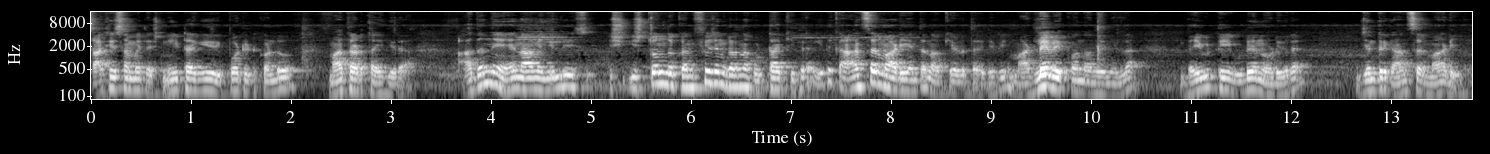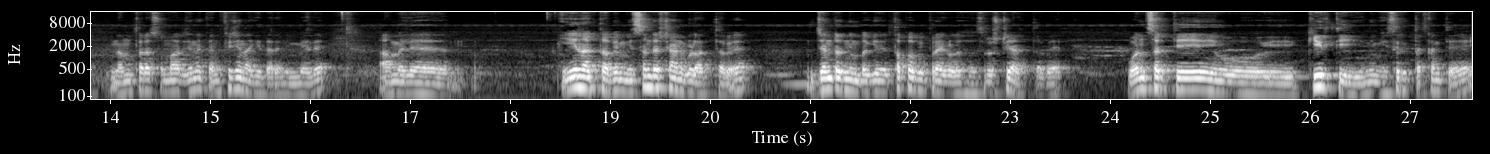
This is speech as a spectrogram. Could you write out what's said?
ಸಾಕ್ಷಿ ಸಮೇತ ಎಷ್ಟು ನೀಟಾಗಿ ರಿಪೋರ್ಟ್ ಇಟ್ಕೊಂಡು ಮಾತಾಡ್ತಾ ಇದ್ದೀರಾ. ಅದನ್ನೇ ನಾವೇನಿಲ್ಲಿ ಇಷ್ಟೊಂದು ಕನ್ಫ್ಯೂಷನ್ಗಳನ್ನು ಹುಟ್ಟಾಕಿದ್ರೆ ಇದಕ್ಕೆ ಆನ್ಸರ್ ಮಾಡಿ ಅಂತ ನಾವು ಕೇಳ್ತಾ ಇದ್ದೀವಿ. ಮಾಡಲೇಬೇಕು ಅನ್ನೋದೇನಿಲ್ಲ. ದಯವಿಟ್ಟು ಈ ವಿಡಿಯೋ ನೋಡಿದರೆ ಜನರಿಗೆ ಆನ್ಸರ್ ಮಾಡಿ. ನಮ್ಮ ಥರ ಸುಮಾರು ಜನ ಕನ್ಫ್ಯೂಷನ್ ಆಗಿದ್ದಾರೆ ನಿಮ್ಮ ಮೇಲೆ. ಆಮೇಲೆ ಏನಾಗ್ತವೆ? ಮಿಸ್ಅಂಡರ್ಸ್ಟ್ಯಾಂಡ್ಗಳು ಆಗ್ತವೆ. ಜನರು ನಿಮ್ಮ ಬಗ್ಗೆ ತಪ್ಪು ಅಭಿಪ್ರಾಯಗಳು ಸೃಷ್ಟಿ ಆಗ್ತವೆ. ಒಂದು ಸರ್ತಿ ನೀವು ಈ ಕೀರ್ತಿ, ನಿಮ್ಮ ಹೆಸರಿಗೆ ತಕ್ಕಂತೆ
